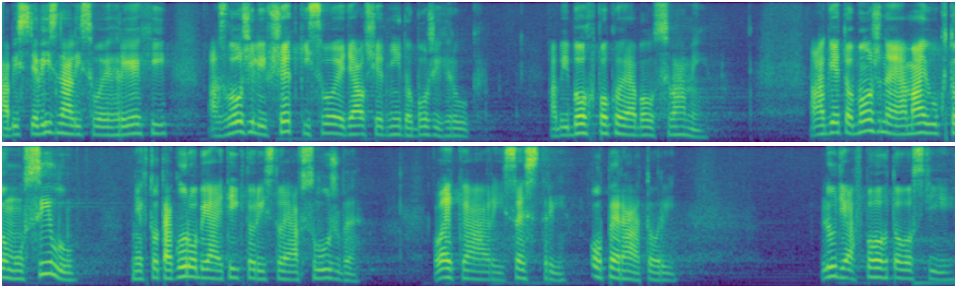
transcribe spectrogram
aby ste vyznali svoje hriechy a zložili všetky svoje ďalšie dni do Božích rúk. Aby Boh pokoja bol s vami. A ak je to možné a majú k tomu silu, nech to tak urobia aj tí, ktorí stoja v službe. Lekári, sestry, operátori, ľudia v pohotovosti,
